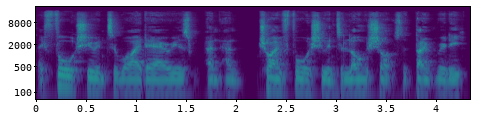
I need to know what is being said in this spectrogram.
They force you into wide areas and, and try and force you into long shots that don't really,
